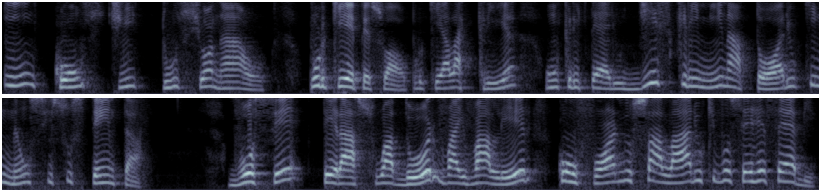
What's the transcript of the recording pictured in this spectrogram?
inconstitucional. Por quê, pessoal? Porque ela cria um critério discriminatório que não se sustenta. Você terá sua dor, vai valer conforme o salário que você recebe.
